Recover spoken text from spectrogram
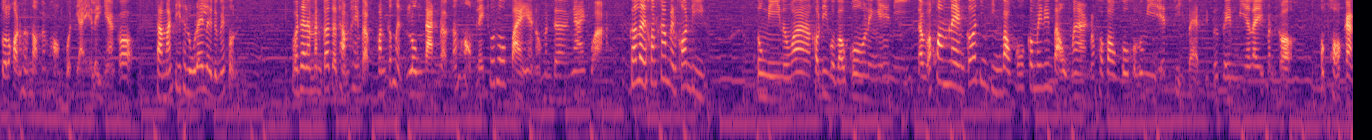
ตัวละครเพิ่มดอกน้ำหอมขวดใหญ่อะไรเงี้ยก็สามารถตีทะลุได้เลยโดยไม่สนเพราะฉะนั้นมันก็จะทำให้แบบมันก็เหมือนลงดันแบบน้ำหอมเล็กทั่วๆไปอะเนาะมันจะง่ายกว่า ก็เลยค่อนข้างเป็นข้อดี ตรงนี้นะว่าเขาดีกว่าเบลโก้ในแง่นี้ แต่ว่าความแรงก็จริง ๆ เบลโก้ก็ไม่ได้เบามากนะเพราะเบลโก้เขาก็มี SP 80%มีอะไรมันก็พอๆกัน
